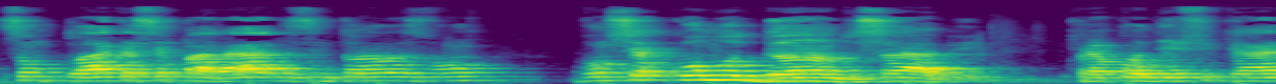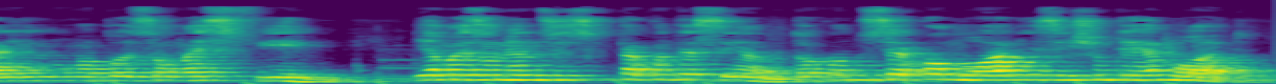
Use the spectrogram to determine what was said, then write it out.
são placas separadas, então elas vão, vão se acomodando, sabe? para poder ficar em uma posição mais firme. E é mais ou menos isso que está acontecendo. Então, quando se acomoda, existe um terremoto.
